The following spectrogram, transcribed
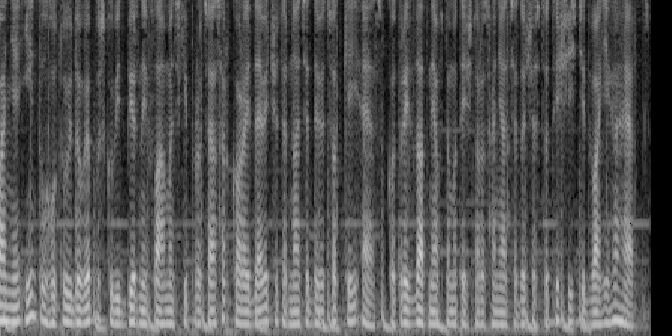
Компанія Intel готує до випуску відбірний флагманський процесор Core i9 14900KS, котрий здатний автоматично розганятися до частоти 6,2 ГГц.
